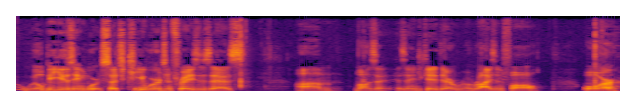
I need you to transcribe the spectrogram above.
we'll be using such key words and phrases as, um, well, as I, as I, indicated there, rise and fall, or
